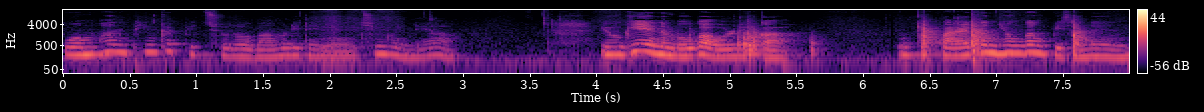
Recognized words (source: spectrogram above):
웜한 핑크빛으로 마무리되는 친구인데요. 여기에는 뭐가 어울릴까? 이렇게 맑은 형광빛에는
